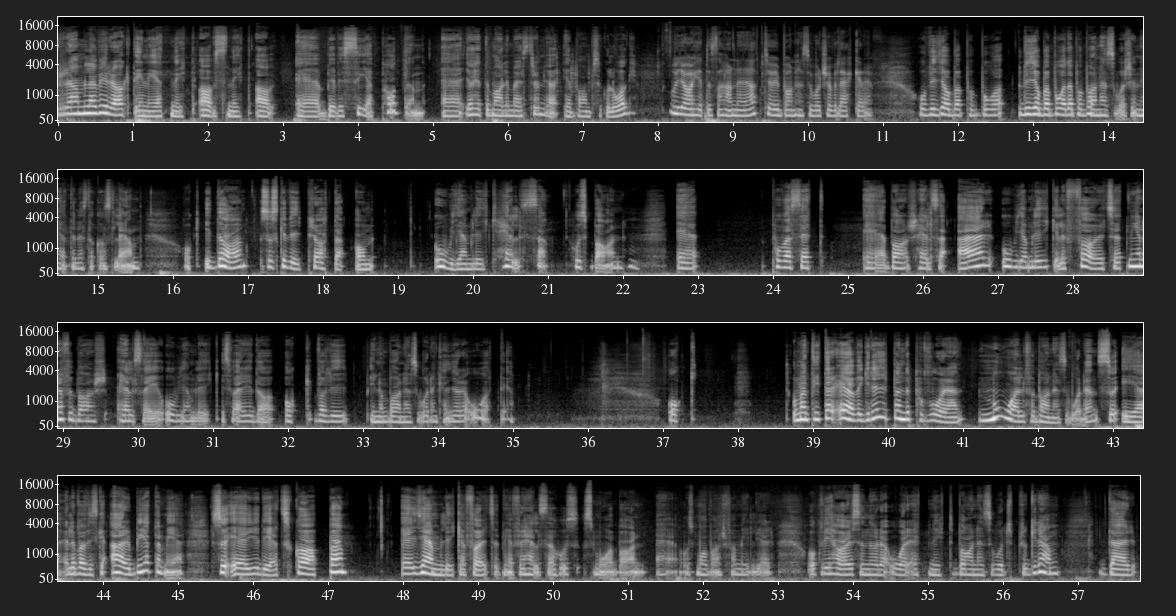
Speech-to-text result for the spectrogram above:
Då ramlar vi rakt in i ett nytt avsnitt av eh, BVC-podden. Eh, jag heter Malin Bergström, jag är barnpsykolog. Och jag heter Sahar Nejat, jag är barnhälsovårdsöverläkare. Och vi jobbar, på bo- vi jobbar båda på barnhälsovårdsenheten i Stockholms län. Och idag så ska vi prata om ojämlik hälsa hos barn. Mm. Eh, på vad sätt eh, barns hälsa är ojämlik eller förutsättningarna för barns hälsa är ojämlik i Sverige idag och vad vi inom barnhälsovården kan göra åt det. Och om man tittar övergripande på våra mål för barnhälsovården, så är, eller vad vi ska arbeta med, så är ju det att skapa eh, jämlika förutsättningar för hälsa hos småbarn eh, och småbarnsfamiljer. Och vi har sedan några år ett nytt barnhälsovårdsprogram där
